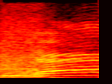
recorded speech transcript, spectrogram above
Yeah.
